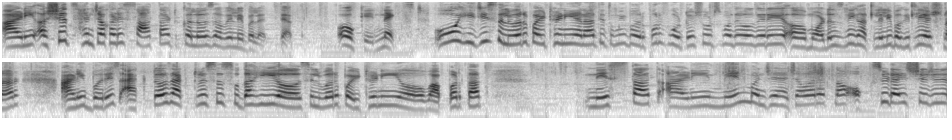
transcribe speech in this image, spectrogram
आणि असेच ह्यांच्याकडे सात आठ कलर्स अवेलेबल आहेत त्यात. ओके नेक्स्ट ओ ही जी सिल्वर पैठणी आहे ना ती तुम्ही भरपूर फोटोशूट्समध्ये वगैरे मॉडेल्सनी घातलेली बघितली असणार. आणि बरेच ॲक्टर्स ॲक्ट्रेसेससुद्धा ही सिल्वर पैठणी वापरतात नेसतात. आणि मेन म्हणजे ह्याच्यावर आहेत ना ऑक्सिडाईजचे जे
